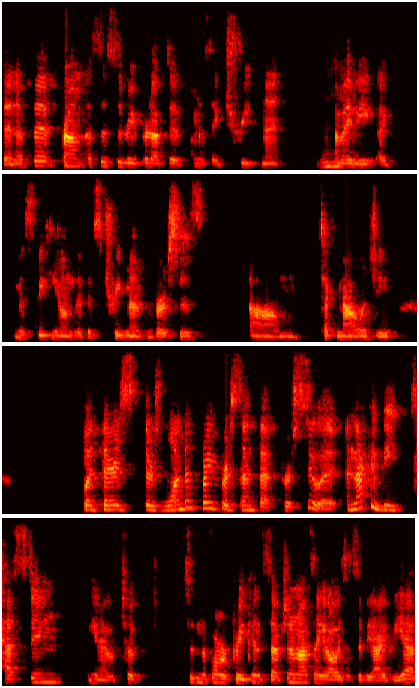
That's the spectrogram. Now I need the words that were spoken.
benefit from assisted reproductive i'm going to say treatment mm-hmm. i may be like misspeaking on if it's treatment versus um, technology but there's there's 1 to 3% that pursue it and that could be testing you know to, to in the form of preconception i'm not saying it always has to be ivf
